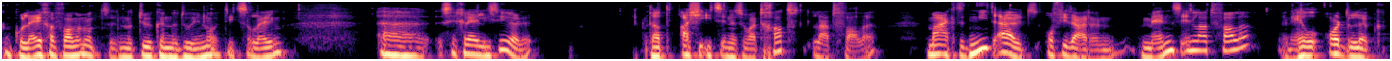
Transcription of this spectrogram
een collega van hem, want natuurkunde doe je nooit iets alleen, zich realiseerde dat als je iets in een zwart gat laat vallen, maakt het niet uit of je daar een mens in laat vallen, een heel ordelijk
